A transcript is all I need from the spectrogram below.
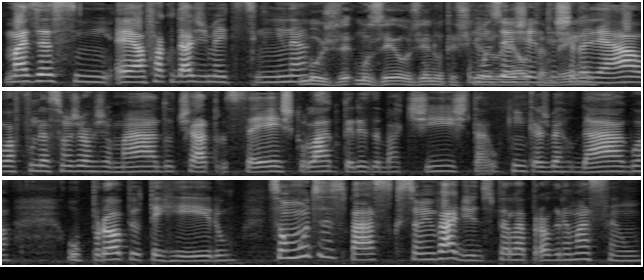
Mas assim, é a Faculdade de Medicina. Museu, Museu Gênio Teixeira Museu Leal. Museu Teixeira Leal, a Fundação Jorge Amado, o Teatro Sesc, o Largo Teresa Batista, o Quincas Berro d'Água o próprio terreiro. São muitos espaços que são invadidos pela programação.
